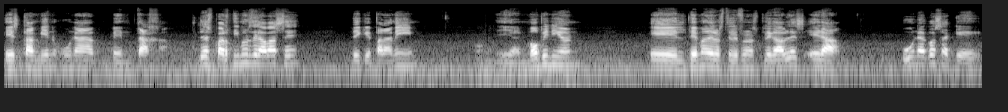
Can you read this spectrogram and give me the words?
es también una ventaja. Entonces, partimos de la base de que para mí, en mi opinión, el tema de los teléfonos plegables era una cosa que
